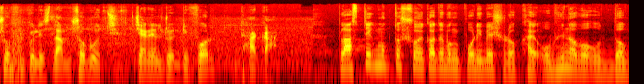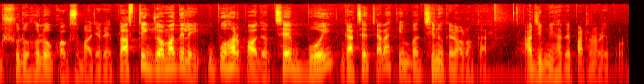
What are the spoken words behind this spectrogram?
শফিকুল ইসলাম, সবুজ চ্যানেল টোয়েন্টি ঢাকা। প্লাস্টিক মুক্ত সৈকত এবং পরিবেশ রক্ষায় অভিনব উদ্যোগ শুরু হলো কক্সবাজারে। প্লাস্টিক জমা দিলেই উপহার পাওয়া যাচ্ছে বই, গাছের চারা কিংবা ঝিনুকের অলঙ্কার। আজিম নিহাদের পাঠানো রিপোর্ট।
